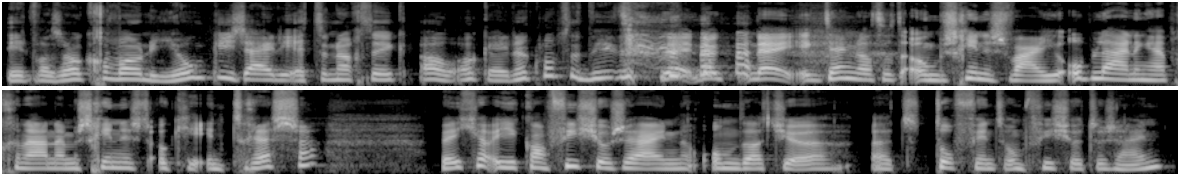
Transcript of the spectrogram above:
dit was ook gewoon een jonkie, zei hij. En toen dacht ik, oh oké, dan klopt het niet. Nee, dat- nee, ik denk dat het ook misschien is waar je je opleiding hebt gedaan en misschien is het ook je interesse. Weet je, je kan fysio zijn omdat je het tof vindt om fysio te zijn.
